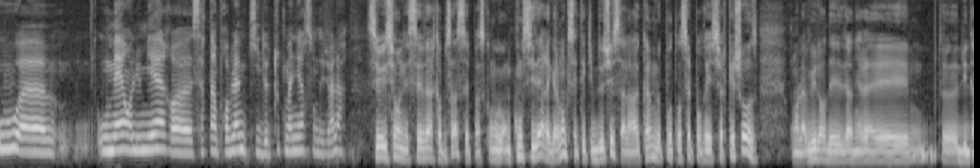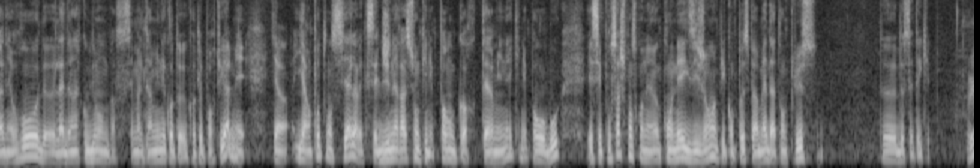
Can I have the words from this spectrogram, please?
ou, euh, ou met en lumière euh, certains problèmes qui, de toute manière, sont déjà là. Si, on est sévère comme ça, c'est parce qu'on considère également que cette équipe de Suisse, elle a quand même le potentiel pour réussir quelque chose. On l'a vu lors des derniers, du dernier Euro, de la dernière Coupe du Monde. Ça s'est mal terminé contre, le Portugal, mais il y, a, un potentiel avec cette génération qui n'est pas encore terminée, qui n'est pas au bout. Et c'est pour ça, je pense qu'on est, qu'on est exigeant et puis qu'on peut se permettre d'attendre plus de, cette équipe. Oui,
